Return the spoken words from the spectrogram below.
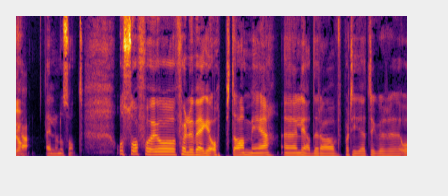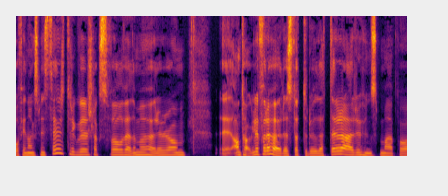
Ja. Ja, eller noe sånt. Og så får jo følger VG opp da med eh, leder av partiet Trygve, og finansminister Trygve Slagsvold Vedum og hører om eh, Antagelig for å høre støtter du dette, er det hun som er på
